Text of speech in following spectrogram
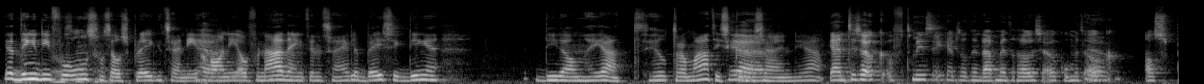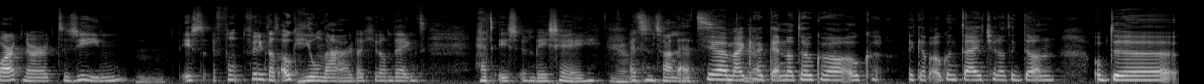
Ja, dingen die voor ons vanzelfsprekend zijn, die je Ja. gewoon niet over nadenkt. En het zijn hele basic dingen die dan ja, heel traumatisch Ja. kunnen zijn. Ja. Ja, en het is ook, of tenminste, ik heb dat inderdaad met Roos ook, om het Ja. ook als partner te zien, Mhm. is, vind ik dat ook heel naar. Dat je dan denkt, het is een wc, Ja. het is een toilet. Ja, maar ik Ja. herken dat ook wel. Ook, ik heb ook een tijdje dat ik dan op de,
